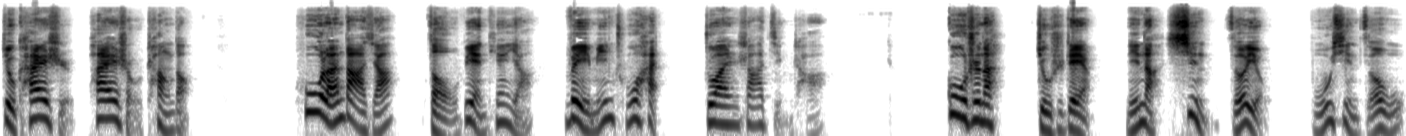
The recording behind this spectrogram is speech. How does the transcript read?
就开始拍手唱道：“呼兰大侠走遍天涯，为民除害，专杀警察。”故事呢就是这样，您呢信则有，不信则无。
